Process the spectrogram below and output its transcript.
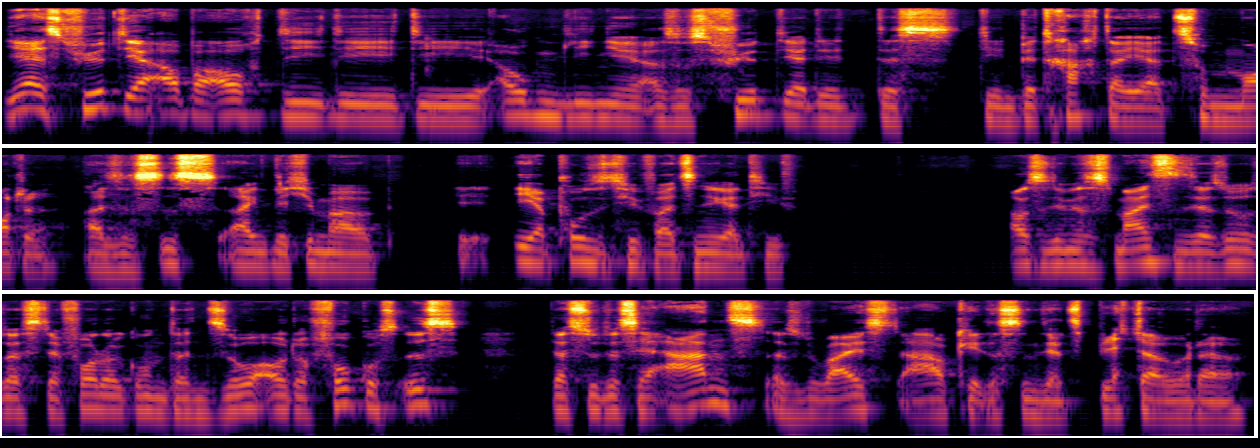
Ja, es führt ja aber auch die, die, die Augenlinie, also es führt ja die, das, den Betrachter ja zum Model. Also es ist eigentlich immer e- eher positiv als negativ. Außerdem ist es meistens ja so, dass der Vordergrund dann so out of focus ist, dass du das erahnst. Also du weißt, ah, okay, das sind jetzt Blätter oder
